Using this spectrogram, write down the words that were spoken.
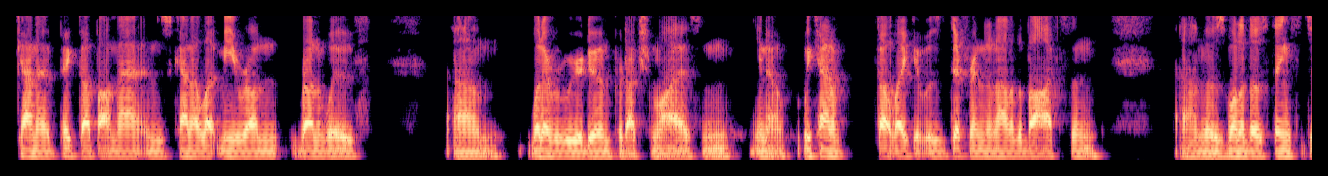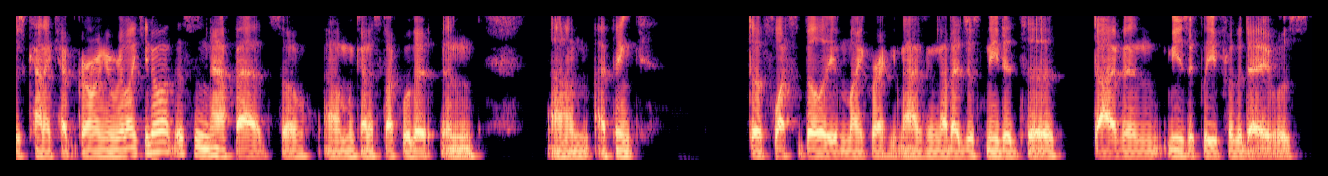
kind of picked up on that and just kind of let me run run with um, whatever we were doing production wise, and you know, we kind of felt like it was different and out of the box, and um, it was one of those things that just kind of kept growing, and we are like, you know what, this isn't half bad, so um, we kind of stuck with it, and um, I think the flexibility of Mike recognizing that I just needed to dive in musically for the day was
